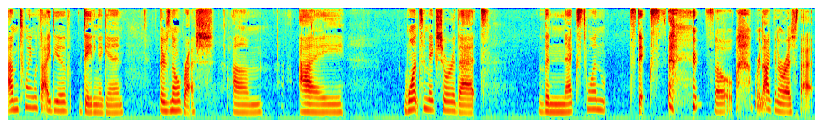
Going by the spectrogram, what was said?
I'm toying with the idea of dating again. There's no rush. Um, I want to make sure that the next one sticks. so we're not going to rush that.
